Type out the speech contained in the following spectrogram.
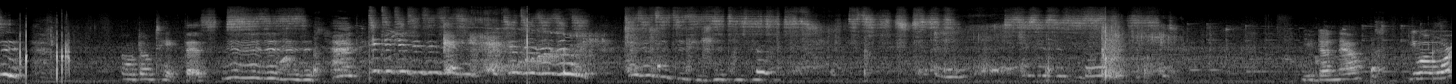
Oh, don't take this. You done now? You want more?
